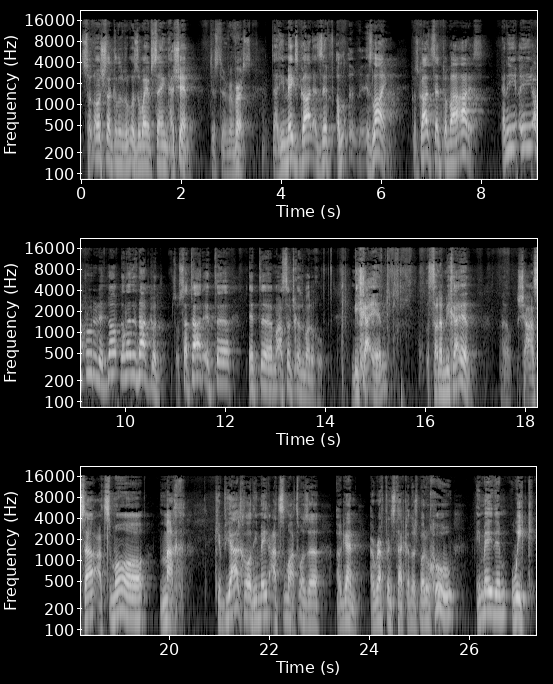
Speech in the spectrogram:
Son'o shel HaKadosh Baruch Hu is a way of saying Hashem, just in reverse. That he makes God as if is lying. Because God said to Ba'aris, and he, he uprooted it. No, the land is not good. So Satar it uh, it Maasav Shekadosh Baruch Hu. Michael, son of Michael. Sha'asa Atzmo Mach. Kivyachol, he made Atzmo. Atzmo is a, again, a reference to HaKadosh Baruch Hu. He made him weak.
